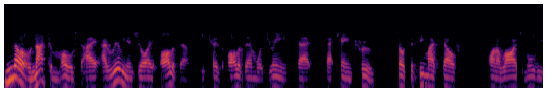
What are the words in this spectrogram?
No, not the most. I, I really enjoy all of them because all of them were dreams that, that came true. So to see myself on a large movie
